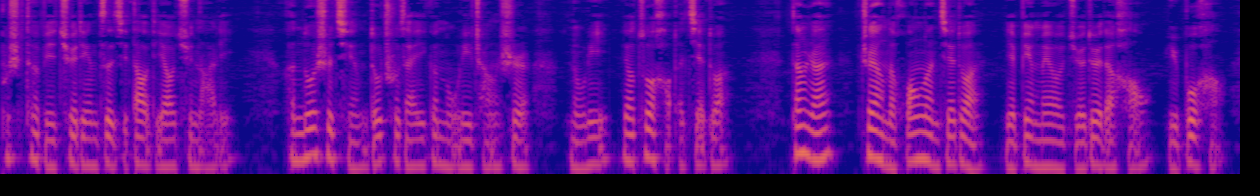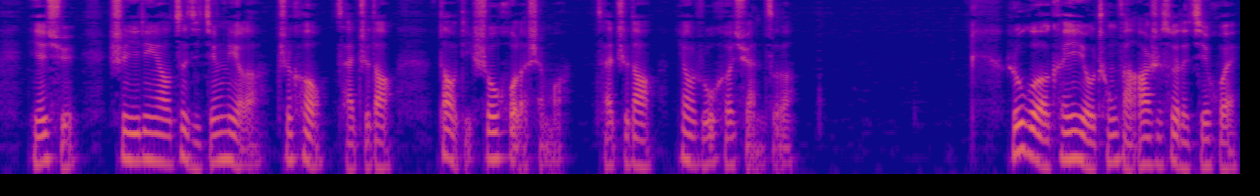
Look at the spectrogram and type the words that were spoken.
不是特别确定自己到底要去哪里，很多事情都处在一个努力尝试、努力要做好的阶段。当然，这样的慌乱阶段也并没有绝对的好与不好，也许是一定要自己经历了之后才知道。到底收获了什么，才知道要如何选择。如果可以有重返二十岁的机会，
